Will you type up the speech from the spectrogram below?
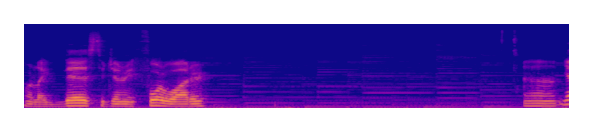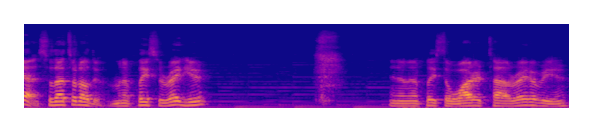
or like this to generate four water. Uh, yeah, so that's what I'll do. I'm gonna place it right here. And I'm gonna place the water tile right over here.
